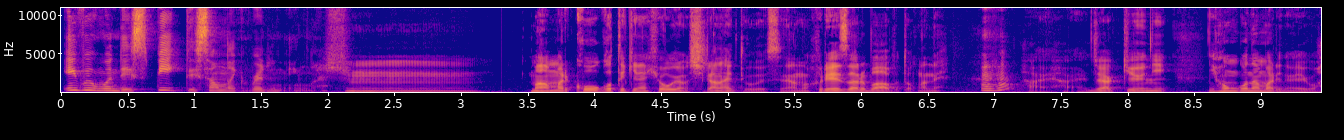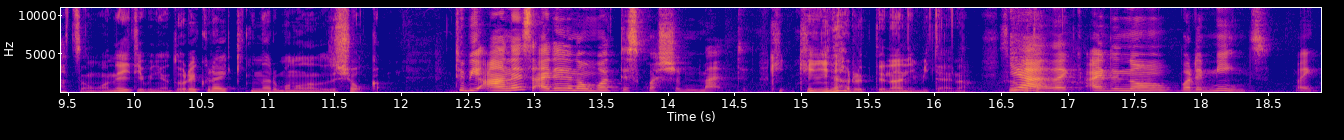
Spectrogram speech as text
even when they speak, they sound like written English. Hmm. まあ、あんまり口語的な表現を知らないってことですね。あのフレーザルバーブとかね。はいはい。じゃあ急に日本語なまりの英語発音はネイティブにはどれくらい気になるものなのでしょうか To be honest, I didn't know what this question meant. き気になるって何みたいな。そういうこと Yeah, like I didn't know what it means. Like,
